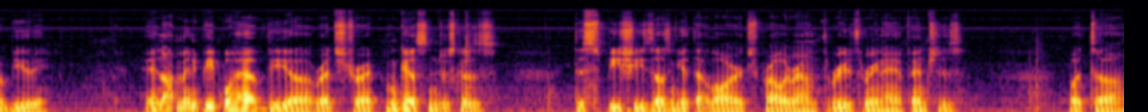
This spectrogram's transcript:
A beauty. And not many people have the uh, red stripe. I'm guessing just because this species doesn't get that large, probably around three to three and a half inches. But uh,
